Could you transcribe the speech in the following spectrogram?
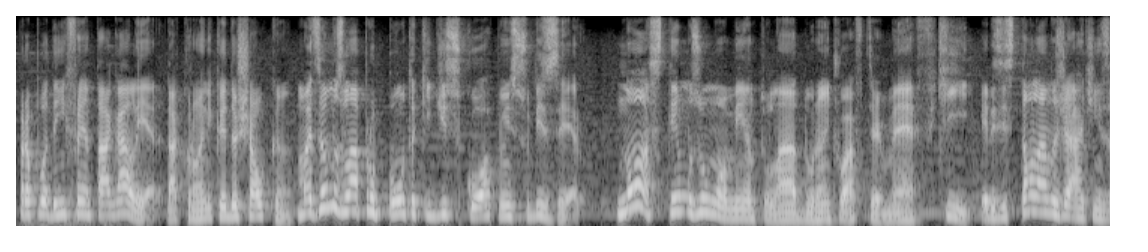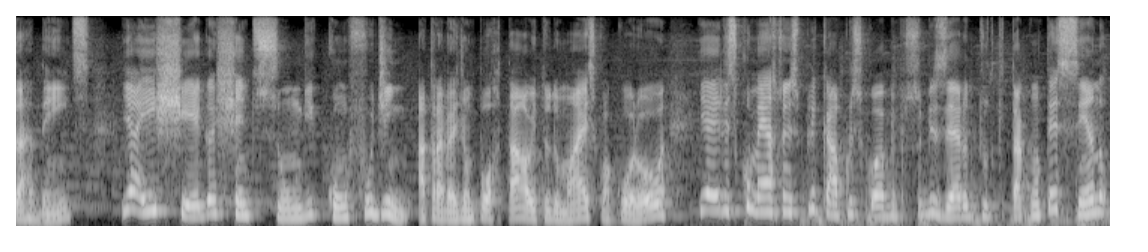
pra poder enfrentar a galera da Crônica e do Shao Kahn. Mas vamos lá pro ponto aqui de Scorpion e Sub-Zero. Nós temos um momento lá durante o Aftermath que eles estão lá nos Jardins Ardentes, E aí chega Shang com o Fujin, através de um portal e tudo mais, com a coroa, e aí eles começam a explicar pro Scorpion e pro Sub-Zero tudo que tá acontecendo.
